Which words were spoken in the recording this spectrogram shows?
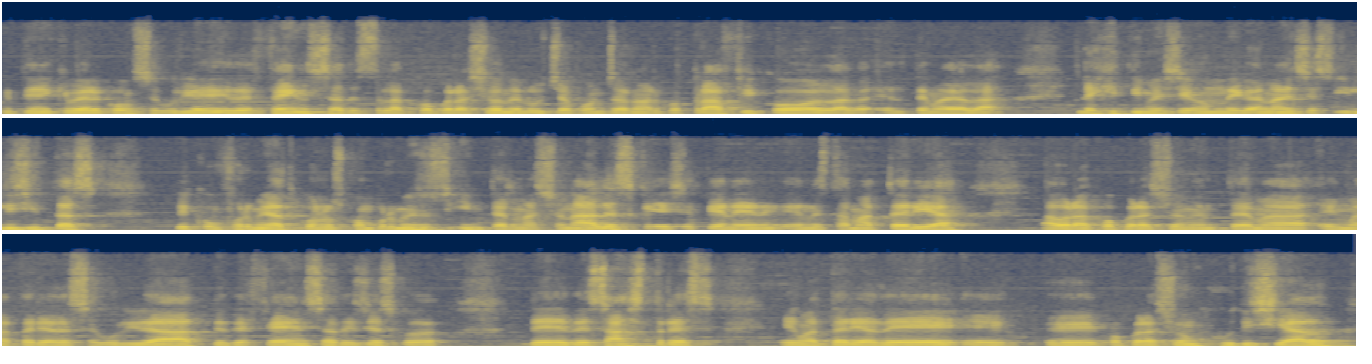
que tiene que ver con seguridad y defensa, desde la cooperación de lucha contra el narcotráfico, el tema de la legitimación de ganancias ilícitas, de conformidad con los compromisos internacionales que se tienen en esta materia. Habrá cooperación en, tema, en materia de seguridad, de defensa, de riesgo de desastres, en materia de eh, eh, cooperación judicial.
